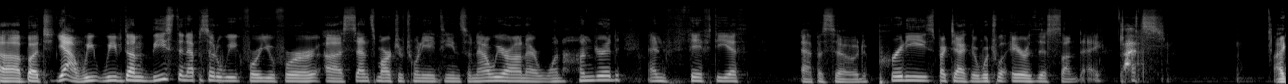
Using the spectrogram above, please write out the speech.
uh, but yeah, we we've done at least an episode a week for you for uh, since March of 2018. So now we are on our 150th episode. Pretty spectacular, which will air this Sunday. That's I,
